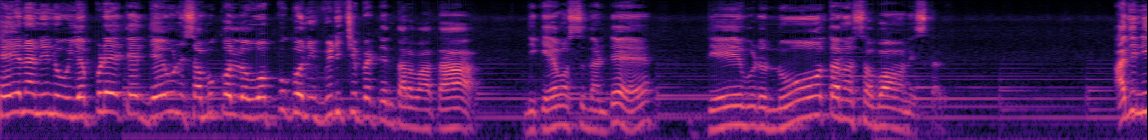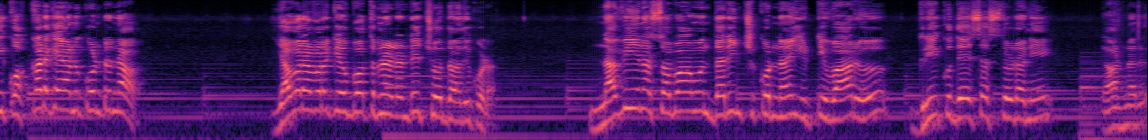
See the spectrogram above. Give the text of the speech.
చేయనని నువ్వు ఎప్పుడైతే దేవుని సముఖంలో ఒప్పుకొని విడిచిపెట్టిన తర్వాత నీకేమొస్తుందంటే దేవుడు నూతన స్వభావాన్ని ఇస్తాడు. అది నీకొక్కడికే అనుకుంటున్నావు. ఎవరెవరికి ఇవ్వబోతున్నాడంటే చూద్దాం అది కూడా. నవీన స్వభావం ధరించుకున్న ఇట్టి వారు గ్రీకు దేశస్థుడని ఏమంటున్నారు?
